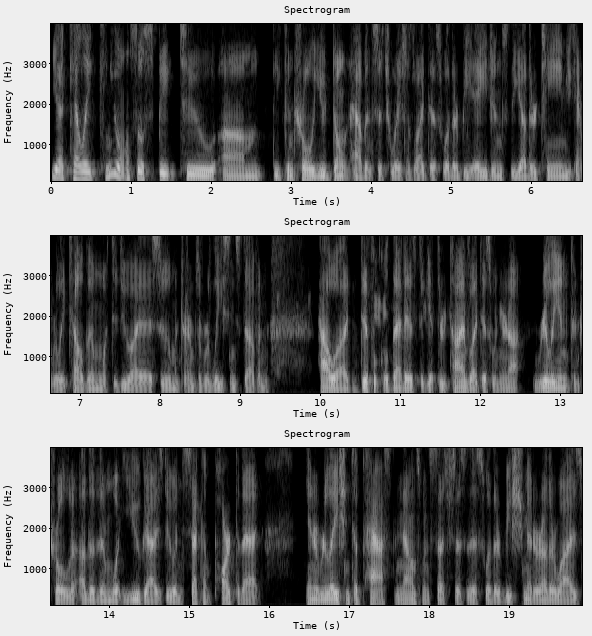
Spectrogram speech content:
Yeah, Kelly, can you also speak to um, the control you don't have in situations like this, whether it be agents, the other team? You can't really tell them what to do, I assume, in terms of releasing stuff and how uh, difficult that is to get through times like this when you're not really in control other than what you guys do. And second part to that, in relation to past announcements such as this, whether it be Schmidt or otherwise,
